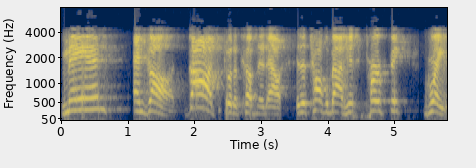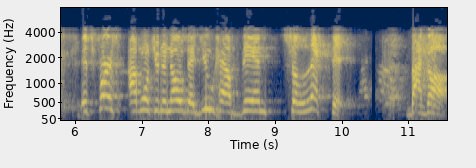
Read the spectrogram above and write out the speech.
man and God. God put a covenant out and to talk about his perfect grace. It's first I want you to know that you have been selected by God.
